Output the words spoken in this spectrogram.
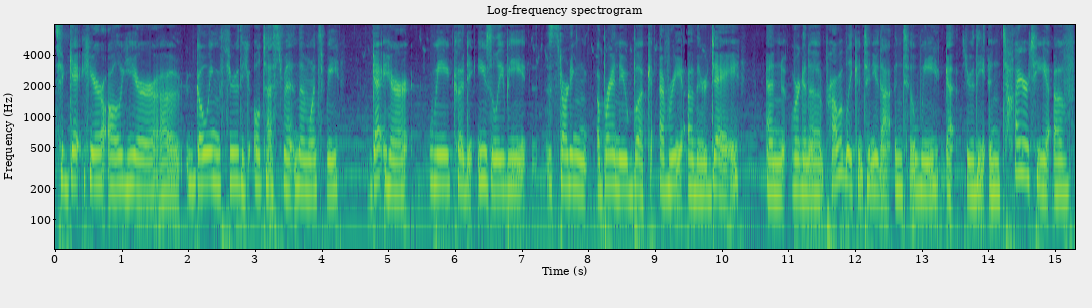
to get here all year, uh, going through the Old Testament, and then once we get here, we could easily be starting a brand new book every other day. And we're going to probably continue that until we get through the entirety of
